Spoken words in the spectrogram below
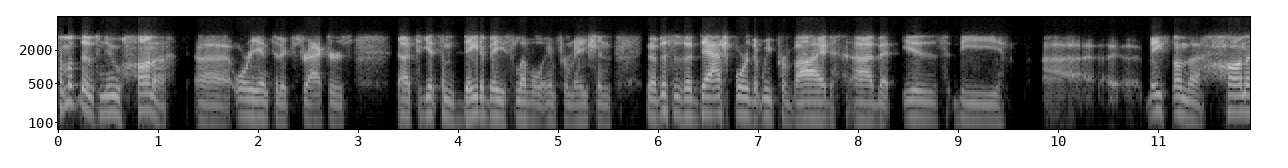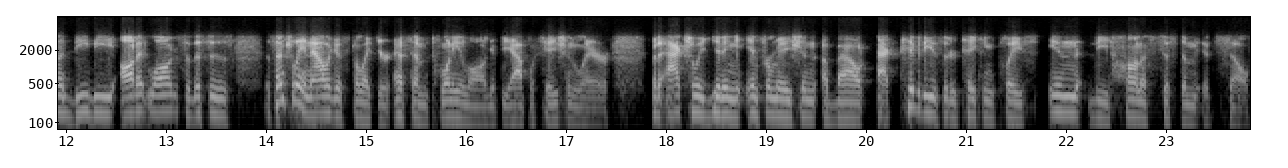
some of those new HANA oriented extractors to get some database level information. Now, this is a dashboard that we provide that is the uh, based on the HANA DB audit log. So this is essentially analogous to like your SM20 log at the application layer, but actually getting information about activities that are taking place in the HANA system itself.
